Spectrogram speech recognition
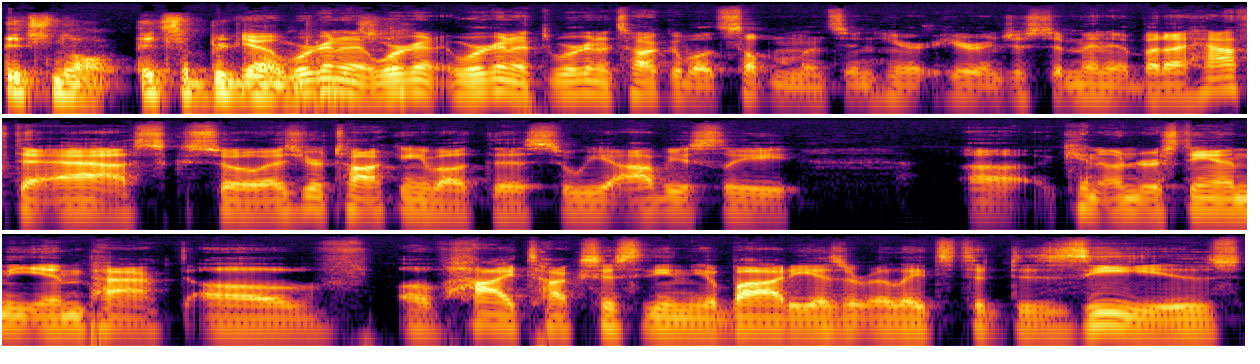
it's not. It's a big yeah we're gonna we're gonna we're gonna we're gonna talk about supplements in here here in just a minute but i have to ask so as you're talking about this we obviously uh, can understand the impact of of high toxicity in the body as it relates to disease.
